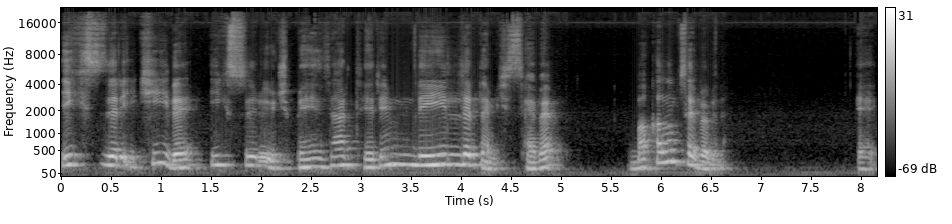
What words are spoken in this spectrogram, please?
x üzeri 2 ile x üzeri 3 benzer terim değildir demiş. Sebep? Bakalım sebebine. E,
